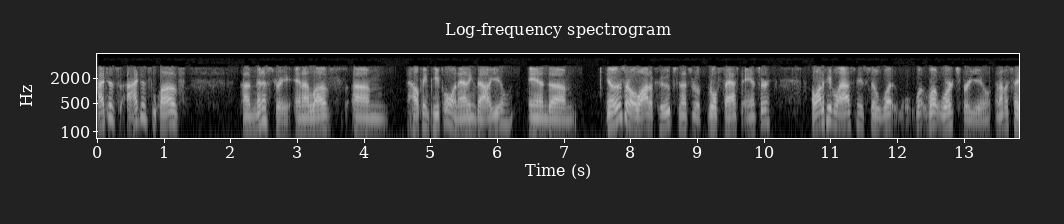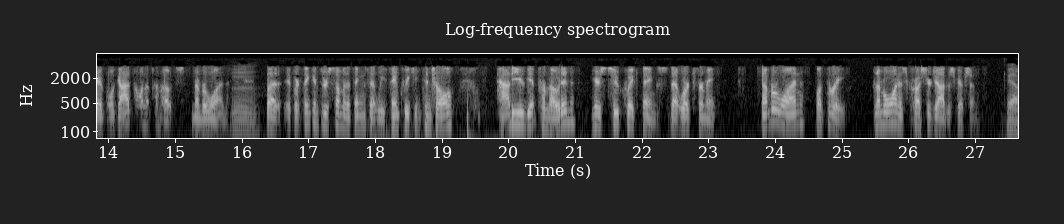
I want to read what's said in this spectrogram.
I just I just love uh, ministry, and I love um, helping people and adding value. And um, you know, those are a lot of hoops, and that's a real, real fast answer. A lot of people ask me, so what, what what works for you? And I'm gonna say, well, God's the one that promotes, number one. Mm. But if we're thinking through some of the things that we think we can control, how do you get promoted? Here's two quick things that worked for me. Number one, well, three. Number one is crush your job description. Yeah.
